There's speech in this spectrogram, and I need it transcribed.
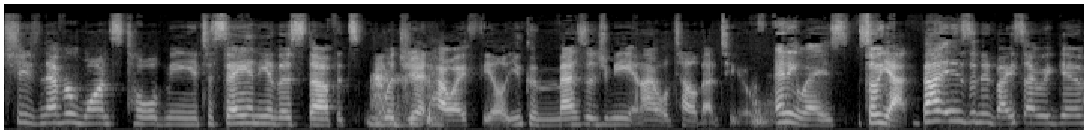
she's never once told me to say any of this stuff. It's legit how I feel. You can message me and I will tell that to you. Anyways, so yeah, that is an advice I would give.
